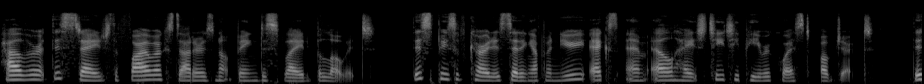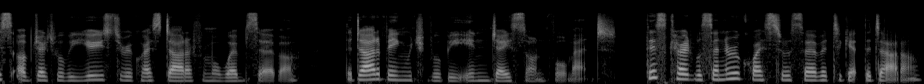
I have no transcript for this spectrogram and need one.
However, at this stage, the fireworks data is not being displayed below it. This piece of code is setting up a new XML HTTP request object. This object will be used to request data from a web server. The data being retrieved will be in JSON format. This code will send a request to a server to get the data.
